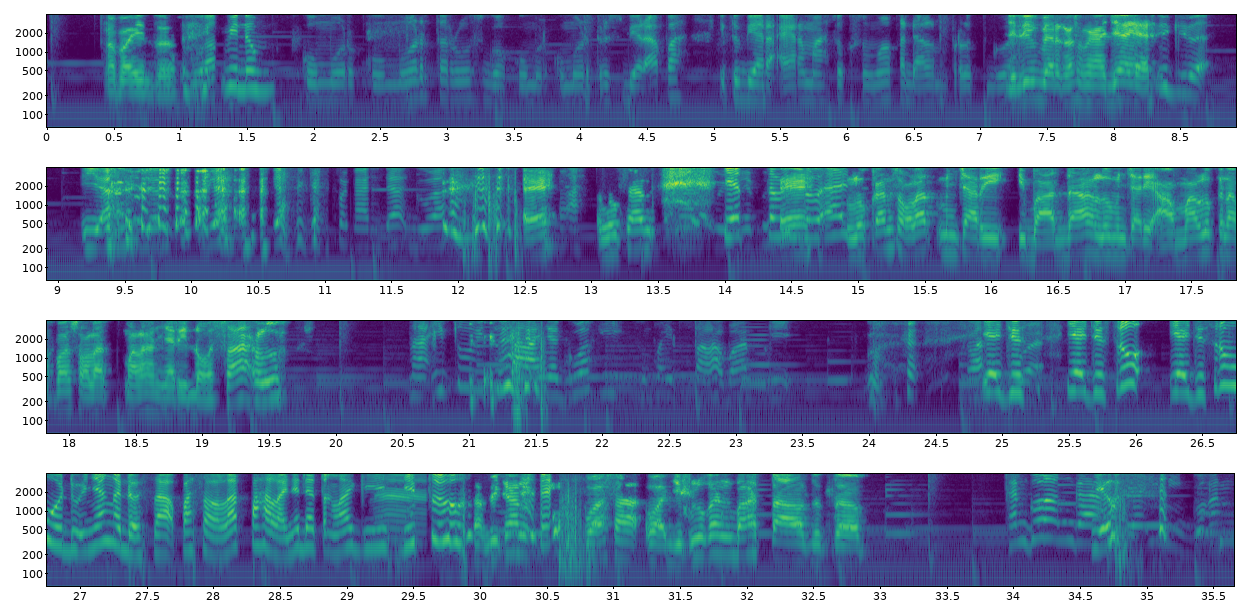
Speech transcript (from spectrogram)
Ngapain tuh? gue minum. kumur-kumur terus gue kumur-kumur terus biar apa? Itu biar air masuk semua ke dalam perut gue Jadi biar nggak sengaja ya. Ih, gila iya biar, biar, biar gak sengaja gue Eh, lu kan ya tapi Eh, aja lu kan sholat mencari ibadah, lu mencari amal, lu kenapa sholat malah nyari dosa lu? nah itu itu salahnya gue ki. Sumpah itu salah banget ki. Gua- kelas Ya, just- ya justru ya justru wudhunya ngedosa. Pas sholat pahalanya datang lagi. Nah. gitu. Tapi kan puasa wajib lu kan batal tetap. kan gue nggak Ya nggak ini gue kan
